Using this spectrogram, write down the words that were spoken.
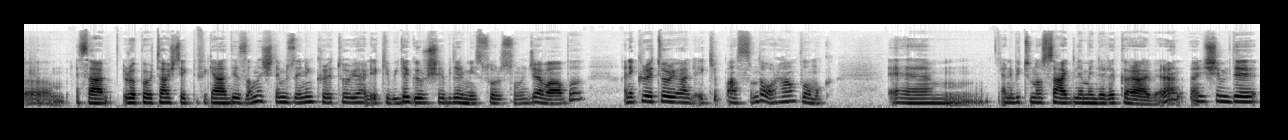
e, mesela röportaj teklifi geldiği zaman işte müzenin küratöryel ekibiyle görüşebilir miyiz sorusunun cevabı hani küratöryel ekip aslında Orhan Pamuk. E, yani bütün o sergilemelere karar veren. Hani şimdi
